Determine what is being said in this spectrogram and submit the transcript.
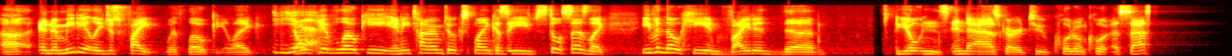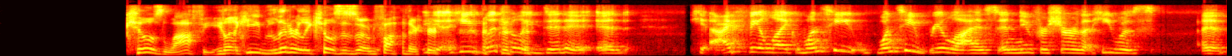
Uh, and immediately just fight with Loki. Like, Yeah. don't give Loki any time to explain because he still says, like, even though he invited the Jotuns into Asgard to quote unquote assassinate kills Laufey. He like he literally kills his own father. yeah, he literally did it, and he, I feel like once he once he realized and knew for sure that he was, a,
